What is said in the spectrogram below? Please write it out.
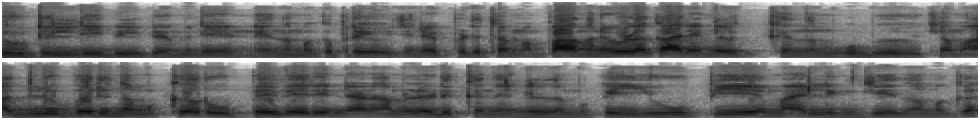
യൂട്ടിലിറ്റി ബിൽ പേയ്മെന്റിന് നമുക്ക് പ്രയോജനപ്പെടുത്താം. അപ്പോൾ അങ്ങനെയുള്ള കാര്യങ്ങളൊക്കെ നമുക്ക് ഉപയോഗിക്കാം. അതിലുപരി നമുക്ക് റുപ്പേ വേരിയന്റാണ് നമ്മൾ എടുക്കുന്നതെങ്കിൽ നമുക്ക് യു പി ഐയുമായി ലിങ്ക് ചെയ്ത് നമുക്ക്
